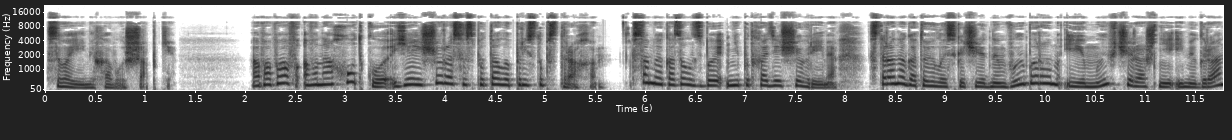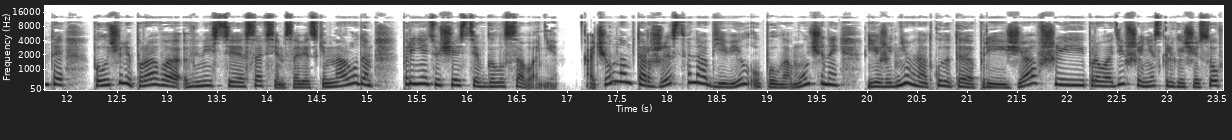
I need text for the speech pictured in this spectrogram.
своей меховой шапки. А попав в находку, я еще раз испытала приступ страха. В самое, казалось бы, неподходящее время. Страна готовилась к очередным выборам, и мы, вчерашние иммигранты, получили право вместе со всем советским народом принять участие в голосовании о чем нам торжественно объявил уполномоченный, ежедневно откуда-то приезжавший и проводивший несколько часов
